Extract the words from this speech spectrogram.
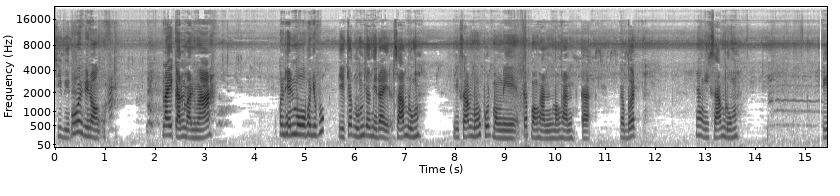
ชีวิตโอ้ยพี่น้องไล่กันบันหมาคนเห็นหมูคนอยู่พุก อีกจักหลุมจังสิได้สามหลุม อีกสามหลุมพุดมองนี้กับมองหันมองหันกะกะเบิดยังอีกสามหลุม ปี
